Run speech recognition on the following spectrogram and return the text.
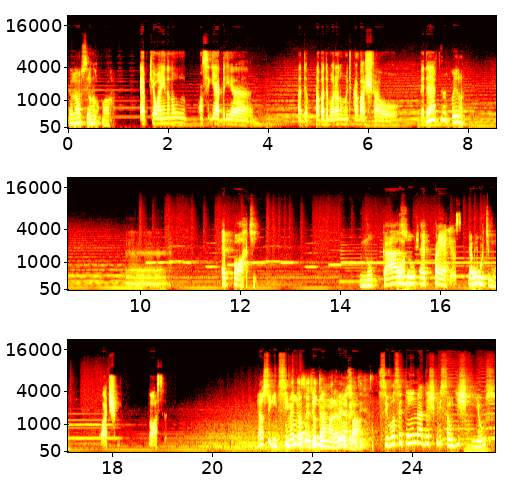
Eu não sei Eu de cor. É porque eu ainda não consegui abrir a. tá Tava demorando muito pra baixar o Não, PDF. tranquilo. É porte. No caso, é pré, Beleza, que é o último. ótimo. Nossa. É o seguinte, se Como é tu que eu não sei se tem eu tenho na... amarelo ou Veja só, verde? se você tem na descrição de skills,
